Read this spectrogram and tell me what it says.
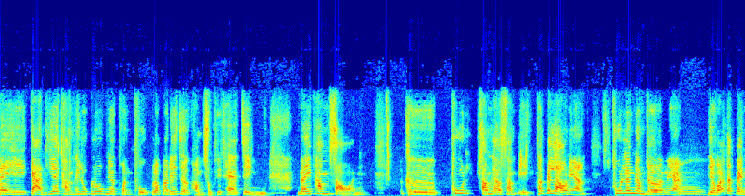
ในการที่จะทำให้ลูกๆ เนี่ยพ้นทุกข์แล้วก็ได้เจอความสุขที่แท้จริง ได้พร่ำสอน คือพูดซ้ำแล้วซ้ำอีก ถ้าเป็นเราเนี่ยพูดเรื่องเดิมๆเนี่ยอืมอย่าว่าจะเป็น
